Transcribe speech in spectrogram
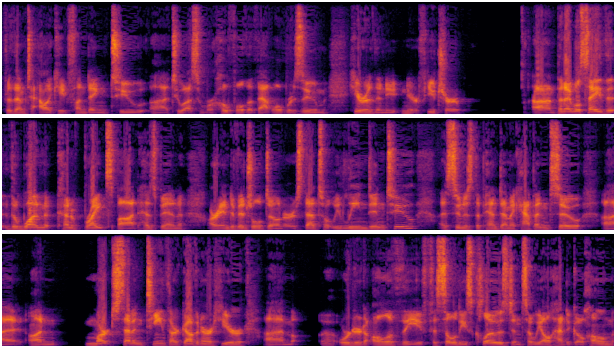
for them to allocate funding to, uh, to us. And we're hopeful that that will resume here in the near future. Um, but I will say that the one kind of bright spot has been our individual donors. That's what we leaned into as soon as the pandemic happened. So uh, on March 17th, our governor here um, uh, ordered all of the facilities closed and so we all had to go home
